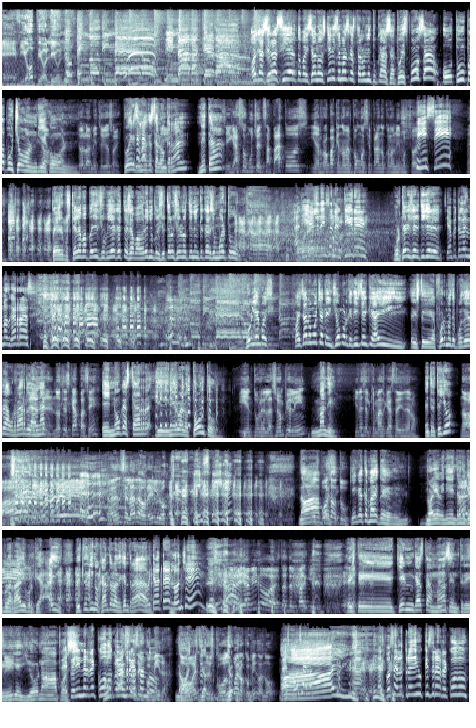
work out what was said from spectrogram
Que vio Piolín. No tengo dinero ni nada que dar. Oiga, ¿será cierto, paisanos? ¿Quién es el más gastalón en tu casa? ¿Tu esposa o tu papuchón, viejón? Yo lo admito, yo soy. ¿Tú eres el más gastalón, Sí. carnal? ¿Neta? Sí, gasto mucho en zapatos y en ropa que no me pongo, siempre ando con los mismos chores. Sí, sí. Pero, pues, ¿qué le va a pedir su vieja este salvadoreño? Pero si ustedes los no tienen que caerse muerto. Al día le dicen el tigre. ¿Por qué dice el tigre? Siempre te las más garras. Muy bien, pues, paisano, mucha atención porque dicen que hay este, formas de poder ahorrar la lana, no te escapas, ¿eh? eh, no gastar dinero a lo tonto. ¿Y en tu relación, Piolín, Mande, quién es el que más gasta dinero? ¿entre tú y yo? No, te va a encelar a Aurelio. No, ¿Tu esposa pues, o tú? ¿quién gasta más? Eh, no haya venido entrando aquí por la radio porque, ay, este vino cantra, la deja entrar. Ahorita va a traer lonche, ¿eh? Ah, ya vino, está en el parque. Este, ¿quién gasta más entre ella y yo? No, El pues. Piolín es recodo que anda en gastando. comida. No, No, este yo- no es codo. yo- Bueno, conmigo, ¿no? La esposa, Ay. la esposa del otro día dijo que ese era recodo.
